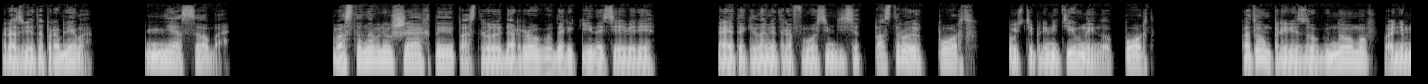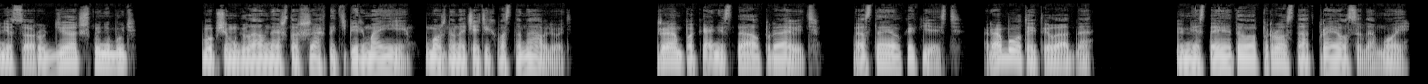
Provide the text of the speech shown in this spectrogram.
разве это проблема? Не особо. Восстановлю шахты, построю дорогу до реки на севере, а это километров 80. Построю порт, пусть и примитивный, но порт. Потом привезу гномов, они мне соорудят что-нибудь. В общем, главное, что шахты теперь мои, можно начать их восстанавливать. Храм пока не стал править, оставил как есть. Работает и ладно. Вместо этого просто отправился домой.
